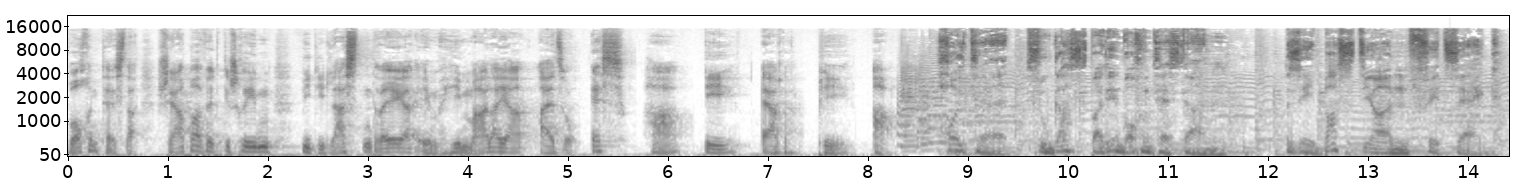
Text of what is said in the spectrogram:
Wochentester. Sherpa wird geschrieben wie die Lastenträger im Himalaya, also S-H-E-R-P-A. Heute zu Gast bei den Wochentestern Sebastian Fitzek.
